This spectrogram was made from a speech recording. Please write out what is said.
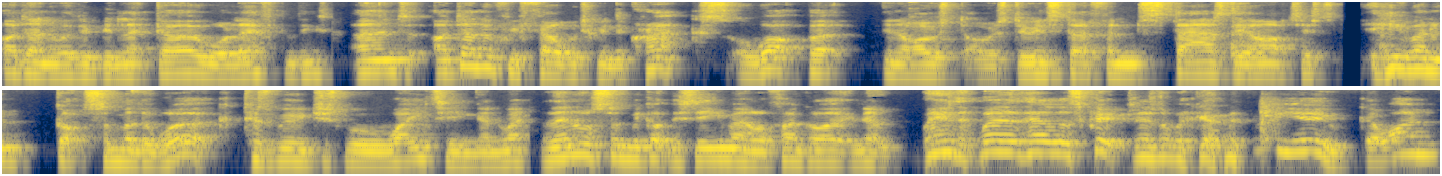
I don't know whether he'd been let go or left and things. And I don't know if we fell between the cracks or what, but you know, I was I was doing stuff and Staz, the artist, he went and got some other work because we just were waiting and, went, and then all of a sudden we got this email of like, you know, where the, where the hell the script? And we go, who are you? Go, I'm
